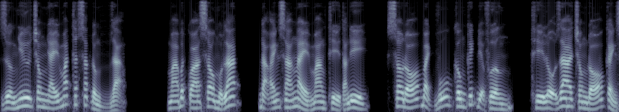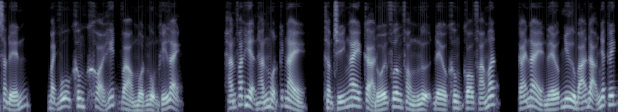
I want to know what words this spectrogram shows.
dường như trong nháy mắt thất sắc đồng dạng. Mà bất quá sau một lát, đạo ánh sáng này mang thì tán đi, sau đó Bạch Vũ công kích địa phương, thì lộ ra trong đó cảnh sát đến, Bạch Vũ không khỏi hít vào một ngụm khí lạnh. Hắn phát hiện hắn một kích này, thậm chí ngay cả đối phương phòng ngự đều không có phá mất, cái này nếu như bá đạo nhất kích,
